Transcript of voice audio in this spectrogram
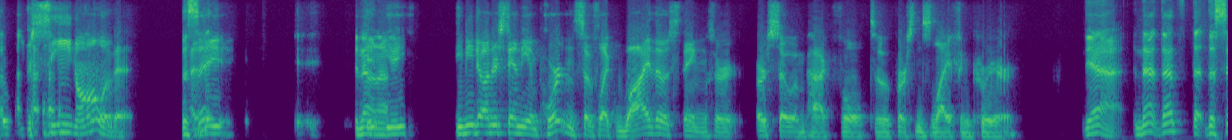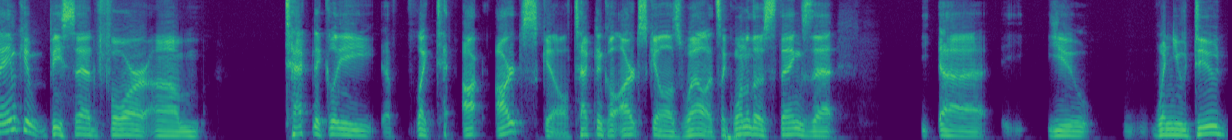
you're seeing all of it the same. they- no, no. You, you need to understand the importance of like why those things are are so impactful to a person's life and career. Yeah, and that that's that, the same can be said for um technically uh, like te- art, art skill, technical art skill as well. It's like one of those things that uh you when you do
